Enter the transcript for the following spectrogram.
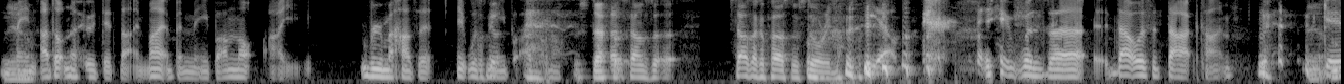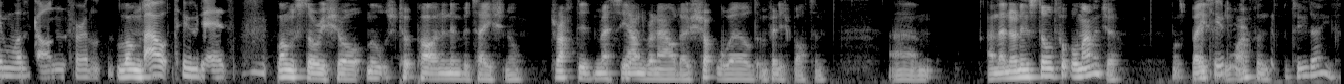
yeah. I mean, I don't know who did that. It might have been me, but I'm not. I rumor has it it was was gonna- me, but I don't know. it's That definitely sounds uh, sounds like a personal story. yeah, it was. uh That was a dark time. the game was gone for long. about two days. Long story short, Mulch took part in an invitational, drafted Messi and Ronaldo, shocked the world, and finished bottom. Um, and then uninstalled Football Manager. That's basically what happened for two days.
